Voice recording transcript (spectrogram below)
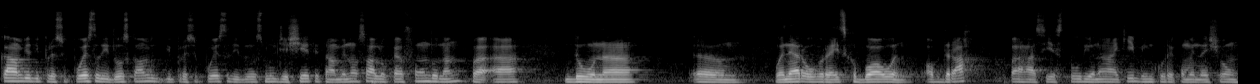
cambio de presupuesto de dois cambios de presupuesto de 2017 também nós alocar fundo não para a dona um, wanneer overheidsgebouwen opdracht para fazer estudo na aqui bem com recomendação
